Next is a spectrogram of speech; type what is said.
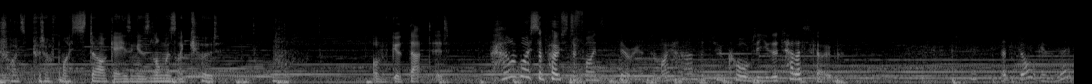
Tried to put off my stargazing as long as I could. All of good that did. How am I supposed to find Sirius? And my hands are too cold to use a telescope. It's a dog, isn't it?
